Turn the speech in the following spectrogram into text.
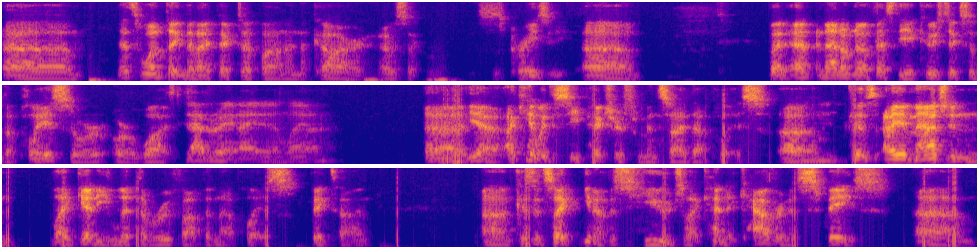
Um, that's one thing that I picked up on in the car. I was like, "This is crazy." Um, but and I don't know if that's the acoustics of the place or or what. Saturday night in Atlanta. Uh, yeah, I can't wait to see pictures from inside that place because I imagine like Getty lit the roof up in that place big time because it's like you know this huge like kind of cavernous space, um,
